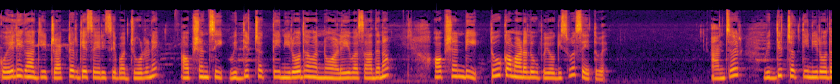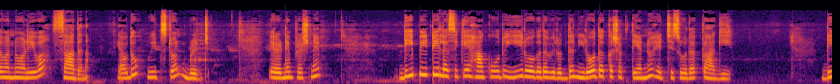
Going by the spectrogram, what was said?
ಕೊಯ್ಲಿಗಾಗಿ ಟ್ರ್ಯಾಕ್ಟರ್ಗೆ ಸೇರಿಸುವ ಜೋಡಣೆ, ಆಪ್ಷನ್ ಸಿ, ವಿದ್ಯುತ್ ಶಕ್ತಿ ನಿರೋಧವನ್ನು ಅಳೆಯುವ ಸಾಧನ, ಆಪ್ಷನ್ ಡಿ, ತೂಕ ಮಾಡಲು ಉಪಯೋಗಿಸುವ ಸೇತುವೆ. ಆನ್ಸರ್, ವಿದ್ಯುತ್ ಶಕ್ತಿ ನಿರೋಧವನ್ನು ಅಳೆಯುವ ಸಾಧನ. ಯಾವುದು? ವೀಟ್ ಸ್ಟೋನ್ ಬ್ರಿಡ್ಜ್ ಎರಡನೇ ಪ್ರಶ್ನೆ. ಡಿ ಪಿ ಟಿ ಲಸಿಕೆ ಹಾಕುವುದು ಈ ರೋಗದ ವಿರುದ್ಧ ನಿರೋಧಕ ಶಕ್ತಿಯನ್ನು ಹೆಚ್ಚಿಸುವುದಕ್ಕಾಗಿ. ಡಿ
